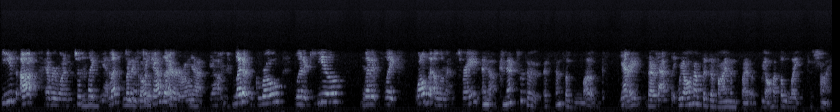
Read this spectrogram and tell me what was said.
ease up, everyone. Just Mhm. like Yeah. let's do Let it this go. together. Let it grow. Yeah. yeah, Let it grow. Let it heal. Let it like all the elements, right? And Yeah. connect with a, a sense of love, yeah, right? That exactly. we all have the divine inside us. We all have the light to shine.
